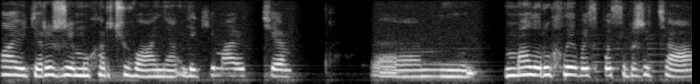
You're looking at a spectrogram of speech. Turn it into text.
мають режиму харчування, які мають ем, малорухливий спосіб життя.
